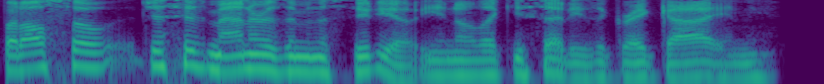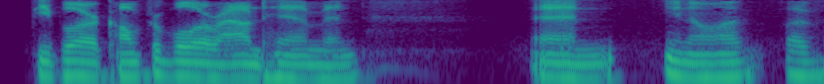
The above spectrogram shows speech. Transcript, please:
But also just his mannerism in the studio. You know, like you said, he's a great guy and people are comfortable around him and and you know, I've I've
